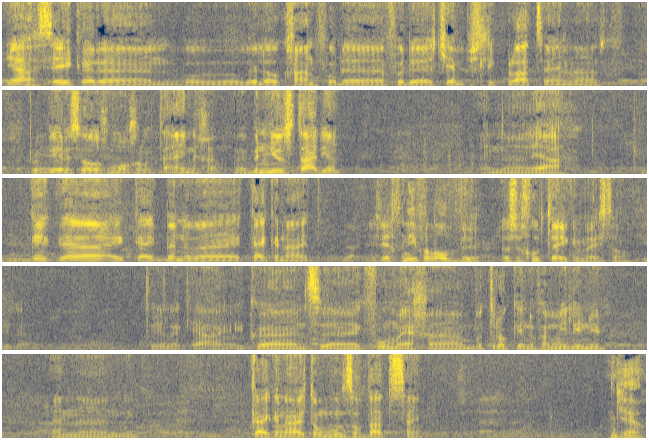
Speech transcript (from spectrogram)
Ja, zeker. We, we, willen ook gaan voor de, voor de Champions League plaatsen. En proberen zo hoog mogelijk te eindigen. We hebben een nieuw stadion. En uh, ja, ik, uh, ik, ik, ben er, ik kijk ernaar uit. Ja, je zegt in ieder geval al we. Dat is een goed teken meestal. Tuurlijk, Tuurlijk ja. Ik, uh, ik voel me echt betrokken in de familie nu. En ik kijk ernaar uit om woensdag daar te zijn. Ja,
